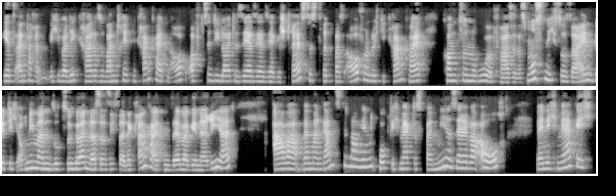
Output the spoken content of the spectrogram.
jetzt einfach, ich überlege gerade so, wann treten Krankheiten auf? Oft sind die Leute sehr, sehr, sehr gestresst, es tritt was auf und durch die Krankheit kommt so eine Ruhephase. Das muss nicht so sein, bitte ich auch niemanden so zu hören, dass er sich seine Krankheiten selber generiert. Aber wenn man ganz genau hinguckt, ich merke das bei mir selber auch, wenn ich merke, ich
